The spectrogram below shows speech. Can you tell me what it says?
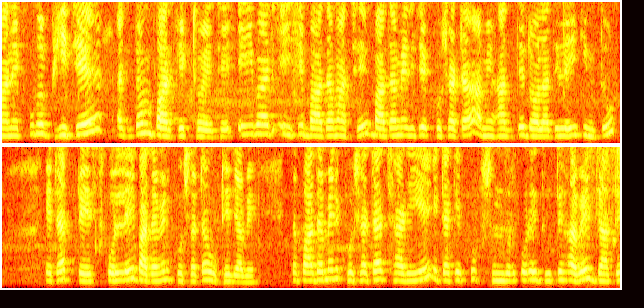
মানে পুরো ভিজে একদম পারফেক্ট হয়েছে। এইবার এই যে বাদাম আছে, বাদামের যে খোসাটা, আমি হাত দিয়ে ডলা দিলেই কিন্তু এটা প্রেস করলেই বাদামের খোসাটা উঠে যাবে। তা বাদামের খোসাটা ছাড়িয়ে এটাকে খুব সুন্দর করে ধুতে হবে যাতে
